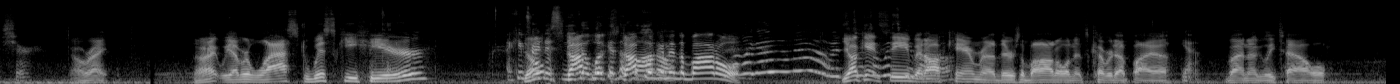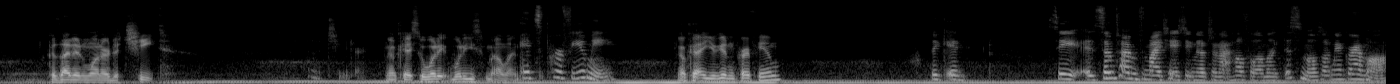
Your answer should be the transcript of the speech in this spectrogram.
sure. All right. All right. We have our last whiskey here. I keep trying Don't to sneak stop, a look look, at the stop bottle. looking at the bottle. I'm like, I don't know. It's Y'all can't see, whiskey but off camera, there's a bottle and it's covered up by a Yeah. by an ugly towel because I didn't want her to cheat. I'm a cheater. Okay, so what are, what are you smelling? It's perfumey. Okay, you're getting perfume. Like it. See, it- sometimes my tasting notes are not helpful. I'm like, this smells like my grandma,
